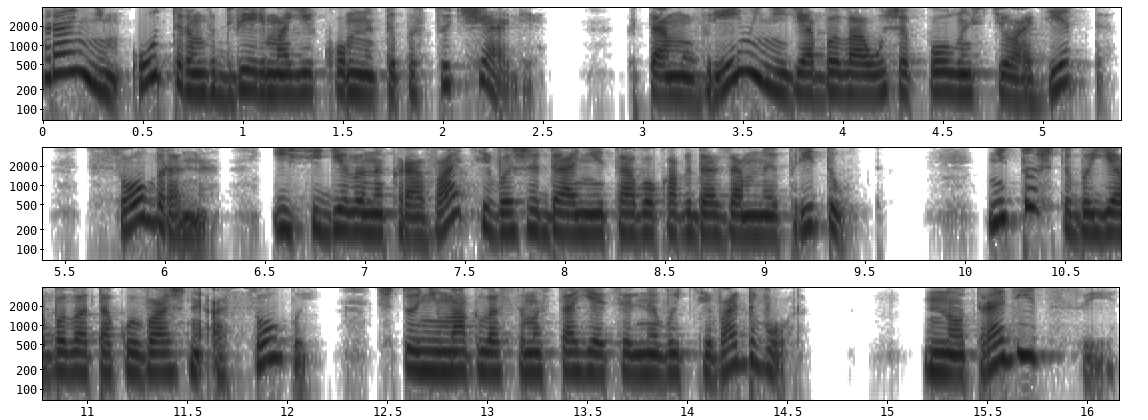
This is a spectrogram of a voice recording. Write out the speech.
Ранним утром в дверь моей комнаты постучали. К тому времени я была уже полностью одета, собрана и сидела на кровати в ожидании того, когда за мной придут. Не то чтобы я была такой важной особой, что не могла самостоятельно выйти во двор. Но традиции,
